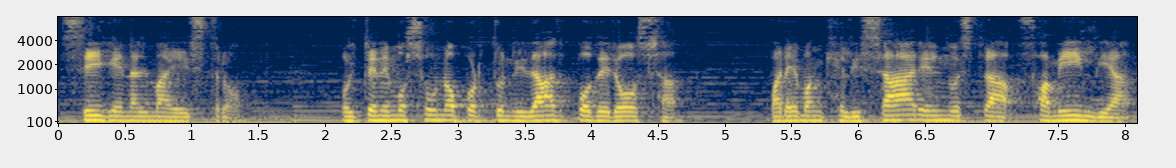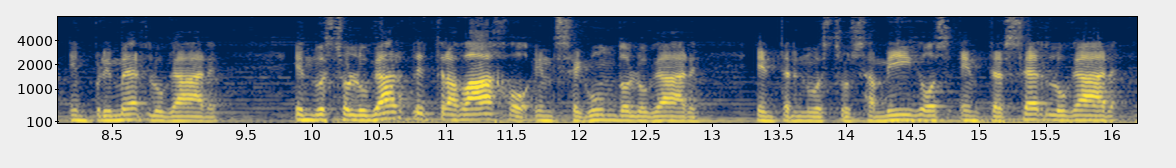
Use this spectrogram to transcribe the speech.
siguen al Maestro. Hoy tenemos una oportunidad poderosa para evangelizar en nuestra familia, en primer lugar, en nuestro lugar de trabajo, en segundo lugar, entre nuestros amigos, en tercer lugar,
